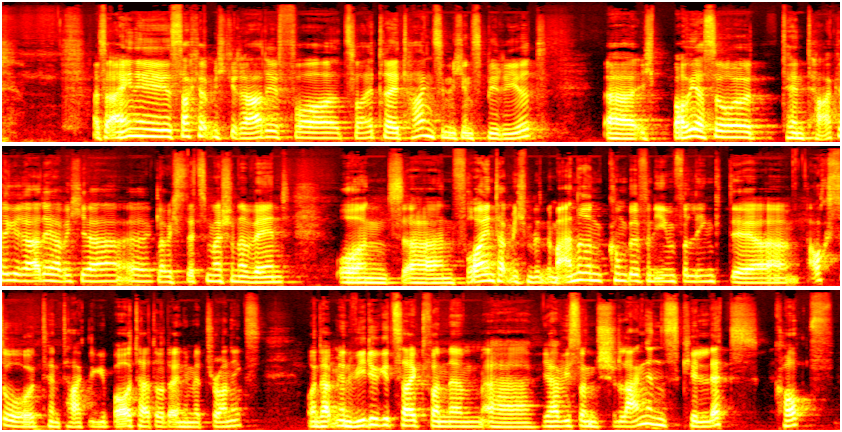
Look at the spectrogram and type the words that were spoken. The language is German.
Also eine Sache hat mich gerade vor zwei, drei Tagen ziemlich inspiriert. Äh, ich baue ja so Tentakel gerade, habe ich ja, äh, glaube ich, das letzte Mal schon erwähnt. Und äh, ein Freund hat mich mit einem anderen Kumpel von ihm verlinkt, der auch so Tentakel gebaut hat oder Animatronics und hat mir ein Video gezeigt von einem, ja, wie so ein Schlangenskelettkopf,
